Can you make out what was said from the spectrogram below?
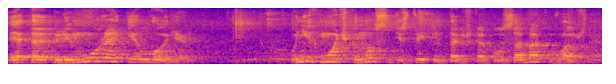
Это лемура и лори. У них мочка носа действительно так же, как у собак, влажная.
